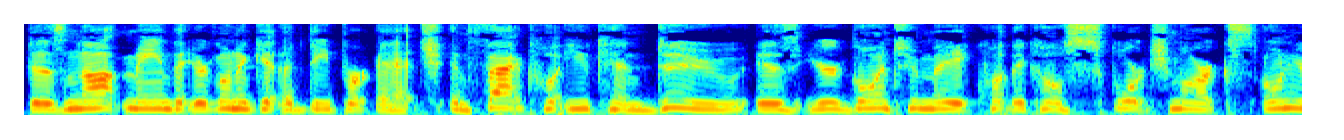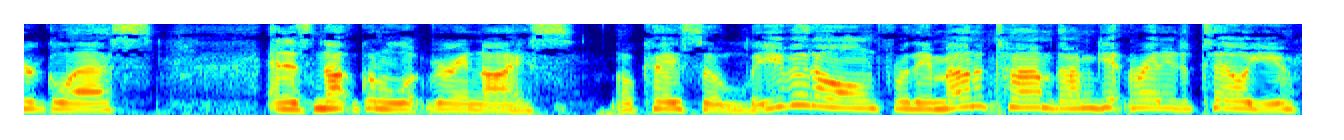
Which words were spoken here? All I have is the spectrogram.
does not mean that you're going to get a deeper etch. In fact, what you can do is you're going to make what they call scorch marks on your glass, and it's not going to look very nice. Okay, so leave it on for the amount of time that I'm getting ready to tell you,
